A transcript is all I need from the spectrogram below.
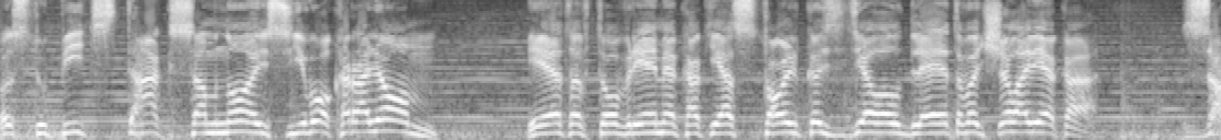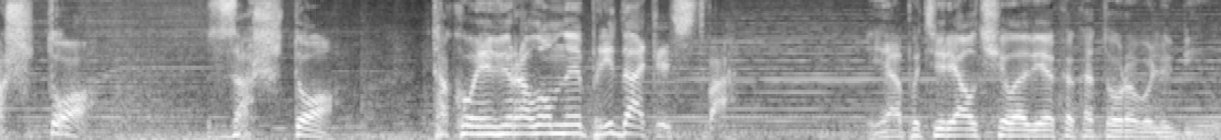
поступить так со мной, с его королем. И это в то время, как я столько сделал для этого человека. За что? За что? Такое вероломное предательство. Я потерял человека, которого любил.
